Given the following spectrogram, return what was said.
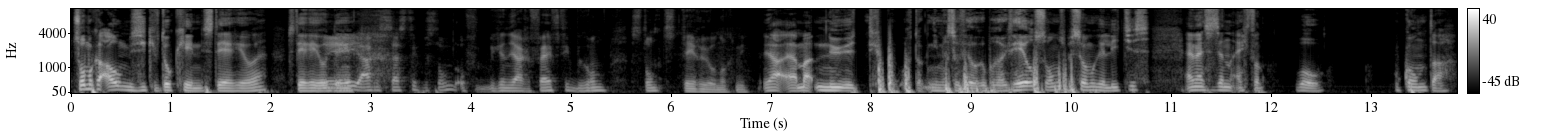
Sommige oude muziek heeft ook geen stereo, hè. Stereo Nee, dingen. jaren 60 bestond, of begin jaren 50 begon, stond stereo nog niet. Ja, ja, maar nu het wordt ook niet meer zoveel gebruikt. Heel soms bij sommige liedjes. En mensen zijn dan echt van, wow, hoe komt dat?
